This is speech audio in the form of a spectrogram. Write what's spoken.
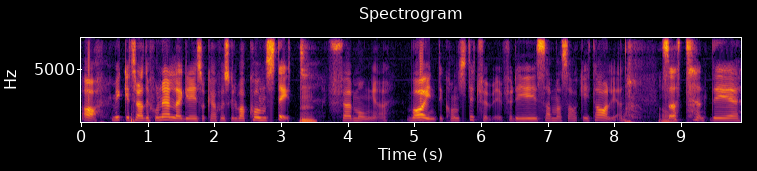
ja, mycket traditionella grejer som kanske skulle vara konstigt Mm. för många var inte konstigt för mig för det är samma sak i Italien. Så att det,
